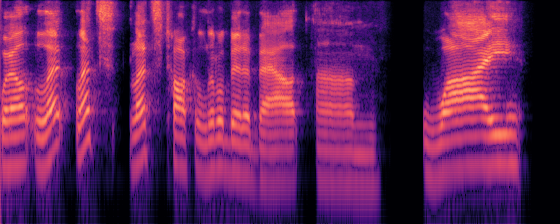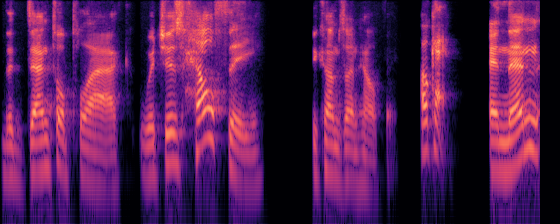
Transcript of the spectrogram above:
well, let let's let's talk a little bit about um, why the dental plaque, which is healthy, becomes unhealthy. Okay. And then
